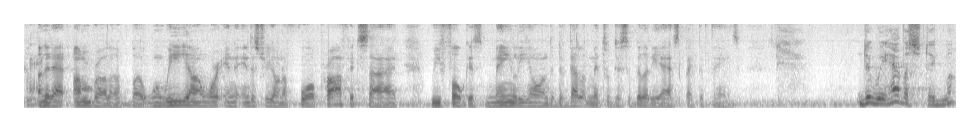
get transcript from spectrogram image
right. under that umbrella. But when we um, were in the industry on a for-profit side, we focus mainly on the developmental disability aspect of things. Do we have a stigma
